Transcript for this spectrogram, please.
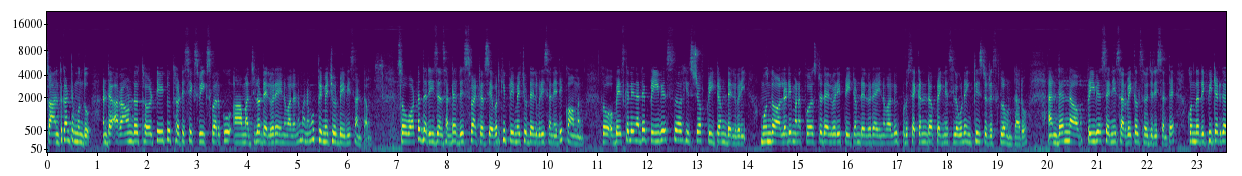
సో అంతకంటే ముందు అంటే around thirty two thirty six weeks వరకు ఆ మధ్యలో డెలివరీ అయిన వాళ్ళను మనము ప్రిమేచ్యూర్ బేబీస్ అంటాం. So what are the reasons అంటే రిస్క్ ఫ్యాక్టర్స్ ఎవరికి ప్రీమేచ్యూర్ డెలివరీస్ అనేది కామన్ సో బేసికల్ ఏంటంటే previous history of preterm delivery ముందు ఆల్రెడీ మనకు ఫస్ట్ డెలివరీ ప్రీటర్మ్ డెలివరీ అయిన వాళ్ళు ఇప్పుడు సెకండ్ ప్రెగ్నెన్సీలో కూడా ఇంక్రీస్డ్ రిస్క్లో ఉంటారు. And then previous any cervical surgeries అంటే కొందరు రిపీటెడ్గా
